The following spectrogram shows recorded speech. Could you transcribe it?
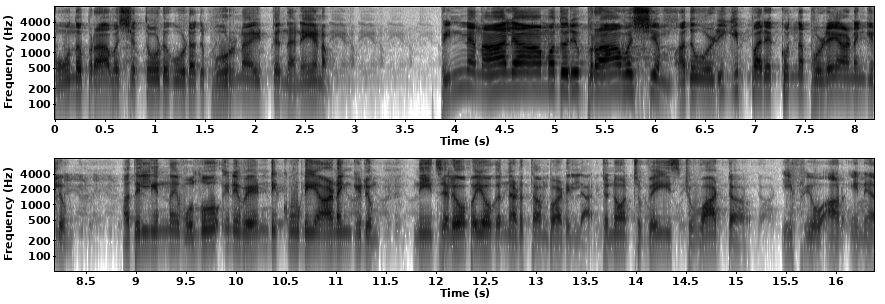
മൂന്ന് പ്രാവശ്യത്തോടുകൂടെ അത് പൂർണമായിട്ട് നനയണം. പിന്നെ നാലാമതൊരു പ്രാവശ്യം അത് ഒഴുകിപ്പരക്കുന്ന പുഴയാണെങ്കിലും അതിൽ നിന്ന് വുളുവിന് വേണ്ടി കൂടിയാണെങ്കിലും നീ ജലോപയോഗം നടത്താൻ പാടില്ല. Do not waste water if you are in a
